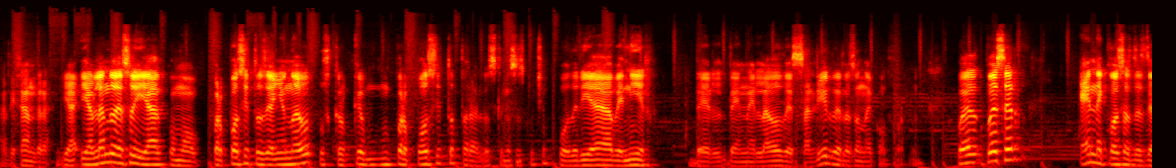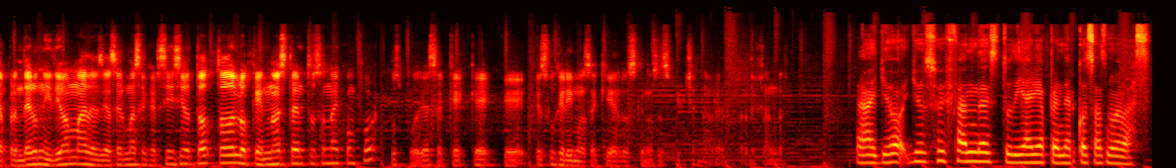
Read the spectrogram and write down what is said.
Alejandra, y, hablando de eso, ya como propósitos de año nuevo, pues creo que un propósito para los que nos escuchan podría venir del, en el lado de salir de la zona de confort. Puede, puede, ser N cosas, desde aprender un idioma, desde hacer más ejercicio, todo, todo lo que no está en tu zona de confort, pues podría ser que, que, que sugerimos aquí a los que nos escuchan. A ver, Alejandra. Ah, yo, yo soy fan de estudiar y aprender cosas nuevas.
